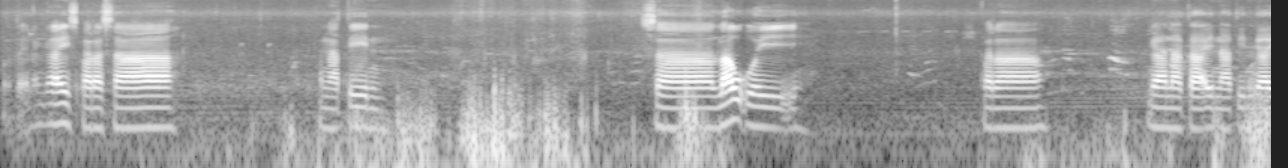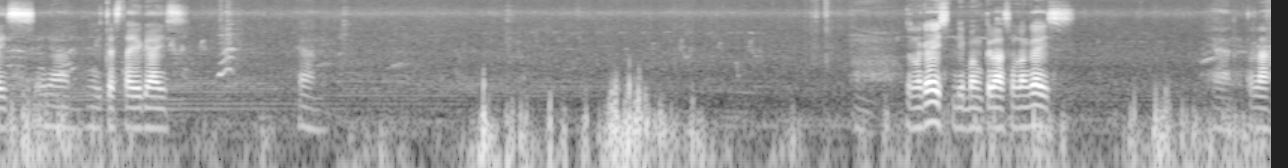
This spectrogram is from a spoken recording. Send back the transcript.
Patay lang guys para sa natin sa lauoy para gana kain natin guys. Ayan, mitas tayo guys. Ayan. Ito lang guys, limang piraso lang guys. Ayan, tala.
